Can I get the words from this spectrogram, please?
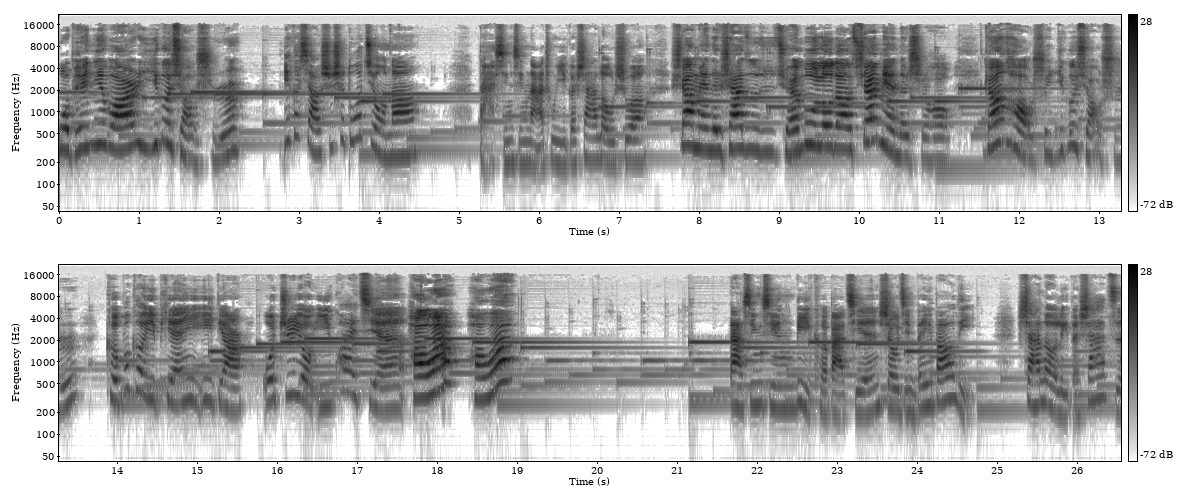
我陪你玩一个小时。一个小时是多久呢？”大猩猩拿出一个沙漏说：“上面的沙子全部漏到下面的时候。”刚好是一个小时，可不可以便宜一点儿？我只有一块钱。好啊，好啊！大猩猩立刻把钱收进背包里，沙漏里的沙子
